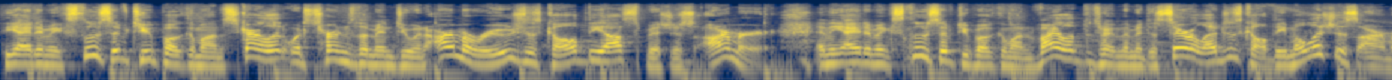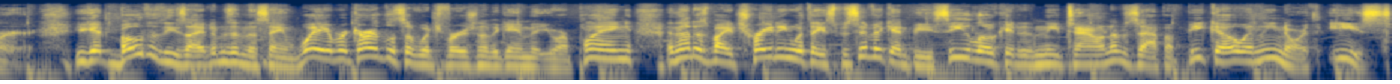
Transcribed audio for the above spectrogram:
The item exclusive to Pokemon Scarlet, which turns them into an Armarouge, is called the Auspicious Armor, and the item exclusive to Pokemon Violet to turn them into Ceruledge is called the Malicious Armor. You get both of these items in the same way, regardless of which version of the game that you are playing, and that is by trading with a specific NPC located in the town of Zapapico in the northeast.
